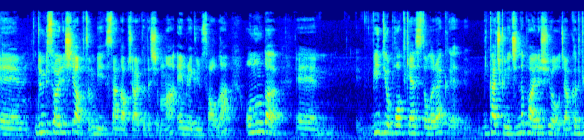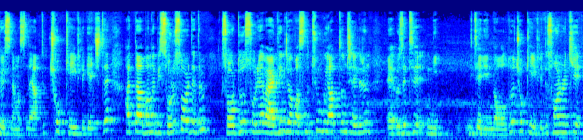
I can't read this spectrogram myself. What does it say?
E, dün bir söyleşi yaptım bir stand-upçı arkadaşımla, Emre Günsal'la. Onun da e, video podcast olarak e, birkaç gün içinde paylaşıyor olacağım. Kadıköy sinemasında yaptık. Çok keyifli geçti. Hatta bana bir soru sor dedim. Sorduğu soruya verdiğim cevap aslında tüm bu yaptığım şeylerin e, özeti ni, niteliğinde oldu. Çok keyifliydi. Sonraki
